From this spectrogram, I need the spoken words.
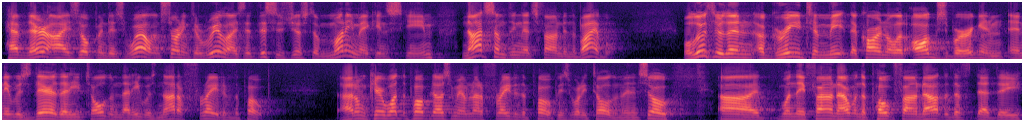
have their eyes opened as well and starting to realize that this is just a money making scheme, not something that's found in the Bible. Well, Luther then agreed to meet the cardinal at Augsburg, and, and it was there that he told him that he was not afraid of the Pope. I don't care what the Pope does to me, I'm not afraid of the Pope, is what he told him. And so uh, when they found out, when the Pope found out that, the, that the,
